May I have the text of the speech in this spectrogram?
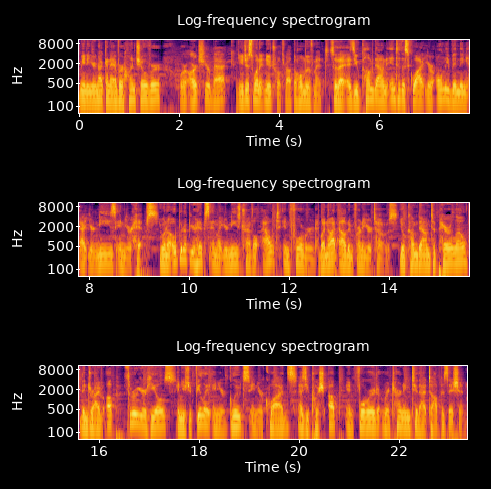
meaning you're not going to ever hunch over or arch your back. You just want it neutral throughout the whole movement so that as you come down into the squat, you're only bending at your knees and your hips. You want to open up your hips and let your knees travel out and forward, but not out in front of your toes. You'll come down to parallel, then drive up through your heels, and you should feel it in your glutes and your quads as you push up and forward, returning to that top position.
